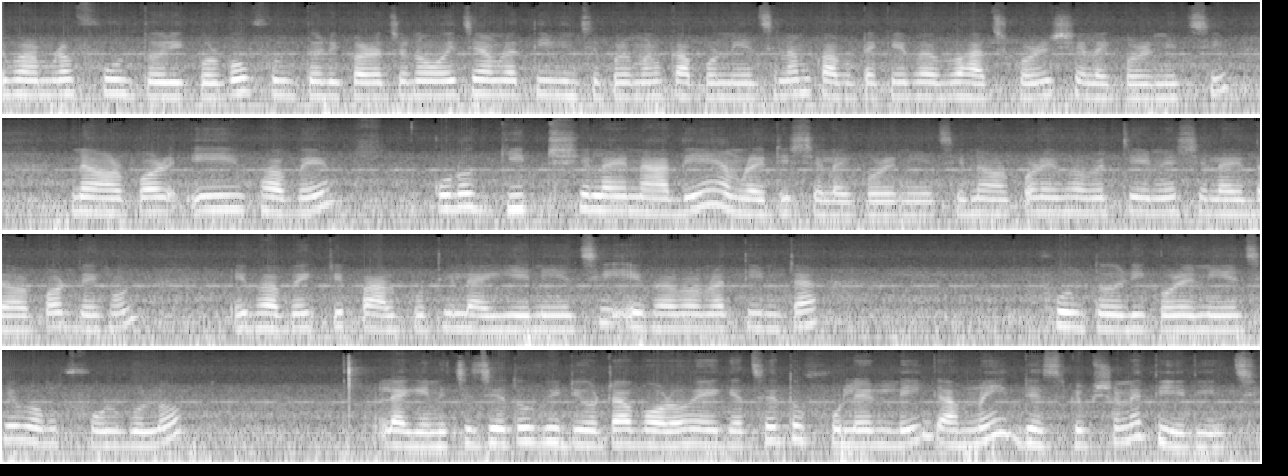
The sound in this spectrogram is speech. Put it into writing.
এবার আমরা ফুল তৈরি করব। ফুল তৈরি করার জন্য ওই যে আমরা তিন ইঞ্চি পরিমাণ কাপড় নিয়েছিলাম, কাপড়টাকে এভাবে ভাঁজ করে সেলাই করে নিচ্ছি। নেওয়ার পর এইভাবে কোনো গিট সেলাই না দিয়ে আমরা এটি সেলাই করে নিয়েছি। নেওয়ার পর এইভাবে টেনে সেলাই দেওয়ার পর দেখুন, এভাবে একটি পালপুথি লাগিয়ে নিয়েছি। এভাবে আমরা তিনটা ফুল তৈরি করে নিয়েছি এবং ফুলগুলো লাগিয়ে নিচ্ছি। যেহেতু ভিডিওটা বড় হয়ে গেছে, তো ফুলের লিঙ্ক আমি ডিসক্রিপশনে দিয়ে দিয়েছি।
